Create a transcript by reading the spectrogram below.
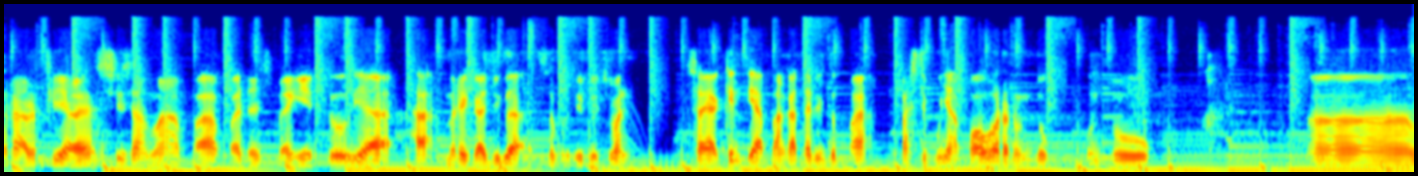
terafiliasi sama apa-apa dan sebagainya itu ya hak mereka juga seperti itu cuman saya yakin tiap angkatan itu pak pasti punya power untuk untuk uh,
